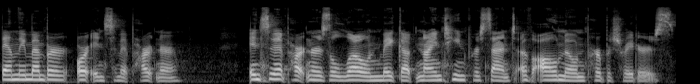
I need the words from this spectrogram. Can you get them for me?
family member, or intimate partner. Intimate partners alone make up 19% of all known perpetrators.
